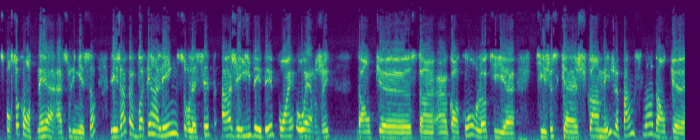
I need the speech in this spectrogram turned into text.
c'est pour ça qu'on tenait à, souligner ça. Les gens peuvent voter en ligne sur le site agidd.org. Donc, euh, c'est un, concours là qui qui est jusqu'à mai, je pense. là. Donc, euh,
